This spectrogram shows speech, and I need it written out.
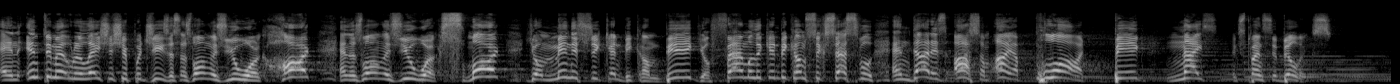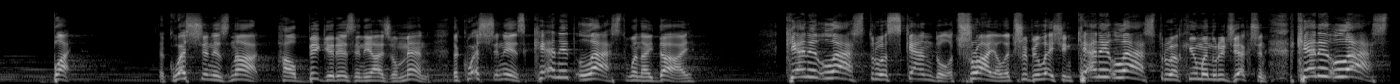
an intimate relationship with Jesus. As long as you work hard and as long as you work smart, your ministry can become big, your family can become successful and that is awesome. I applaud big, nice, expensive buildings. But the question is not how big it is in the eyes of men. The question is, can it last when I die? Can it last through a scandal, a trial, a tribulation? Can it last through a human rejection? Can it last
